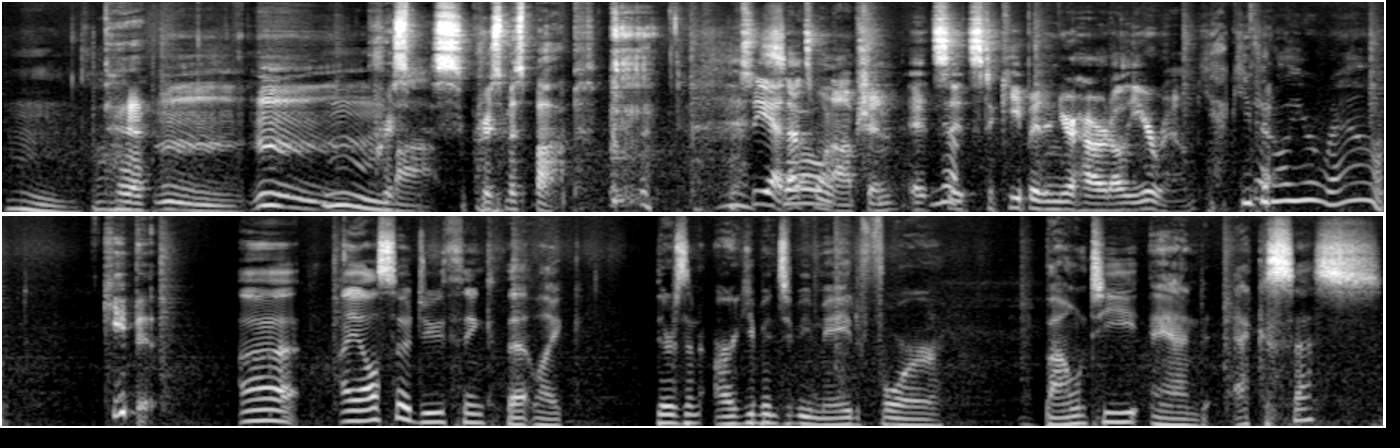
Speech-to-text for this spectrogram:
Hmm, hmm. Christmas bop. So yeah, that's one option. It's No. it's to keep it in your heart all year round. Yeah, keep it all year round. Keep it. Uh, I also do think that like there's an argument to be made for bounty and excess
